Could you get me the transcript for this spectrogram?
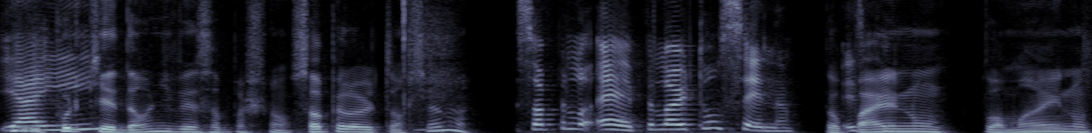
E, aí, por quê? De onde veio essa paixão? Só pelo Ayrton Senna? só pelo, é, pelo Ayrton Senna. Teu pai, não, tua mãe não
